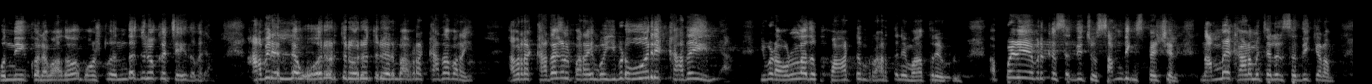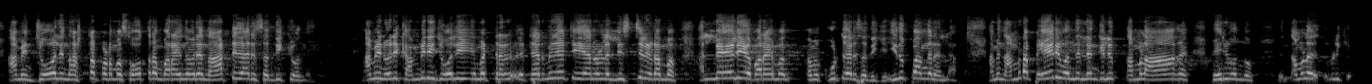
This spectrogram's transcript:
ഒന്നീ കൊലപാതകം മോഷണം എന്തെങ്കിലുമൊക്കെ ചെയ്തവരാ. അവരെല്ലാം ഓരോരുത്തർ ഓരോരുത്തർ വരുമ്പോൾ അവരുടെ കഥ പറയും. അവരുടെ കഥകൾ പറയുമ്പോൾ ഇവിടെ ഒരു കഥയില്ല. ഇവിടെ ഉള്ളത് പാട്ടും പ്രാർത്ഥനയും മാത്രമേ ഉള്ളൂ. അപ്പോഴേ ഇവർക്ക് ശ്രദ്ധിച്ചു സംതിങ് സ്പെഷ്യൽ നമ്മെ കാണുമ്പോൾ ചിലർ ശ്രദ്ധിക്കണം. ഐ മീൻ ജോലി നഷ്ടപ്പെടുമ്പോൾ സ്വോത്രം പറയുന്നവരെ നാട്ടുകാർ ശ്രദ്ധിക്കുമെന്നേ. ഐ മീൻ ഒരു കമ്പനി ജോലി ചെയ്യുമ്പോൾ ടെർമിനേറ്റ് ചെയ്യാനുള്ള ലിസ്റ്റിൽ ഇടുമ്പോൾ അല്ലേലിയോ പറയുമ്പോൾ നമ്മൾ കൂട്ടുകാർ ശ്രദ്ധിക്കും. ഇതിപ്പോ അങ്ങനല്ല. ഐ മീൻ നമ്മുടെ പേര് വന്നില്ലെങ്കിലും നമ്മൾ ആകെ പേര് വന്നു. നമ്മൾ വിളിക്കും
